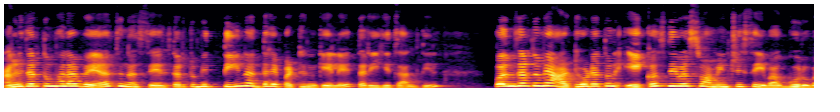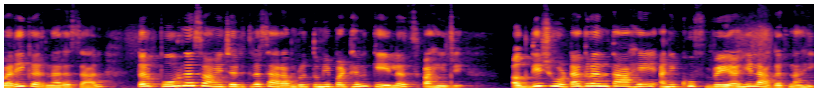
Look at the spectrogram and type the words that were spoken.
आणि जर तुम्हाला वेळच नसेल तर तुम्ही तीन अध्याय पठन केले तरीही चालतील. पण जर तुम्ही आठवड्यातून एकच दिवस स्वामींची सेवा गुरुवारी करणार असाल तर पूर्ण स्वामीचरित्र सारामृत तुम्ही पठन केलंच पाहिजे. अगदी छोटा ग्रंथ आहे आणि खूप वेळही लागत नाही.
